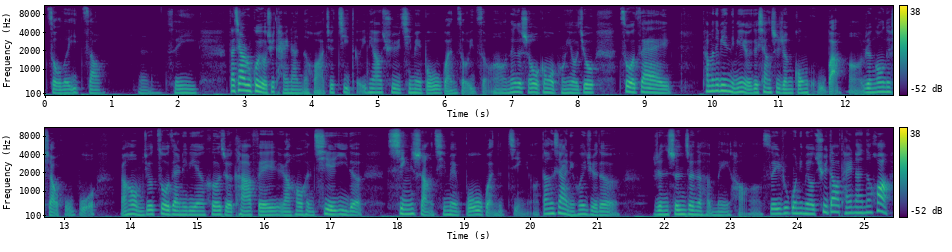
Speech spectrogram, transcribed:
走了一遭，嗯，所以大家如果有去台南的话，就记得一定要去奇美博物馆走一走啊。那个时候我跟我朋友就坐在他们那边，里面有一个像是人工湖吧，啊，人工的小湖泊，然后我们就坐在那边喝着咖啡，然后很惬意的欣赏奇美博物馆的景啊。当下你会觉得。人生真的很美好啊！所以如果你没有去到台南的话，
